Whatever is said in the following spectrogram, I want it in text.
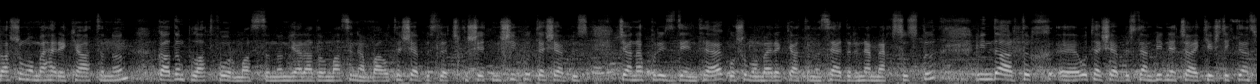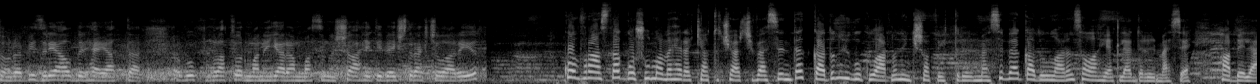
Qaşınmama hərəkatının qadın platformasının yaradılması ilə bağlı təşəbbüslə çıxış etmişik. Bu təşəbbüs cənab prezidentə, Qoşulmama hərəkatının sədrinə məxsusdur. İndi artıq ə, o təşəbbüsdən bir neçə ay keçdikdən sonra biz real bir həyatda bu platformanın yaranmasının şahidi və iştirakçılarıyıq. Konfransda qoşulmama hərəkatı çərçivəsində qadın hüquqlarının inkişaf etdirilməsi və qadınların səlahiyyətləndirilməsi, habelə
